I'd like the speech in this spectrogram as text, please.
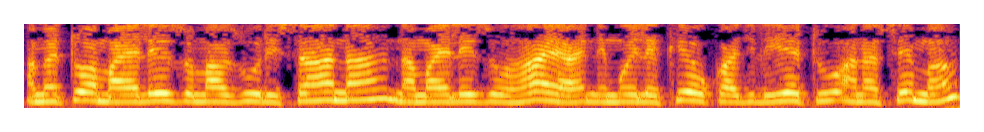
ametoa maelezo mazuri sana na maelezo haya ni mwelekeo kwa ajili yetu anasema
